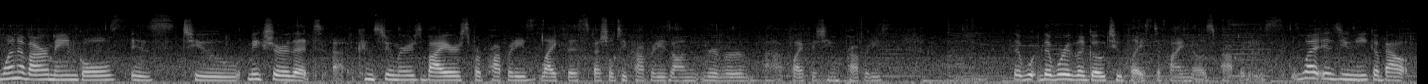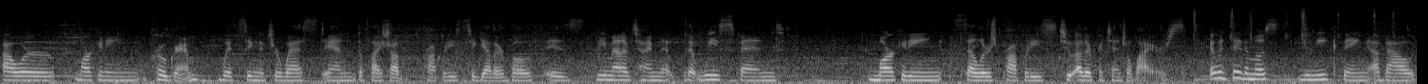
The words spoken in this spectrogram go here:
One of our main goals is to make sure that uh, consumers, buyers for properties like this, specialty properties on river uh, fly fishing properties, um, that we're, that we're the go-to place to find those properties. What is unique about our marketing program with Signature West and the Fly Shop properties together both is the amount of time that, that we spend marketing sellers' properties to other potential buyers. I would say the most unique thing about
